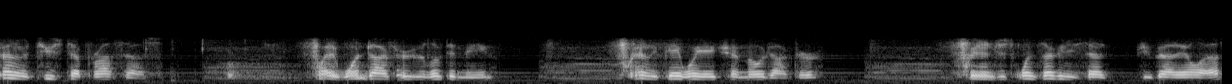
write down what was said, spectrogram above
kind of a two step process. I had one doctor who looked at me, kind of a gateway HMO doctor, and in just one second he said, You've got ALS.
